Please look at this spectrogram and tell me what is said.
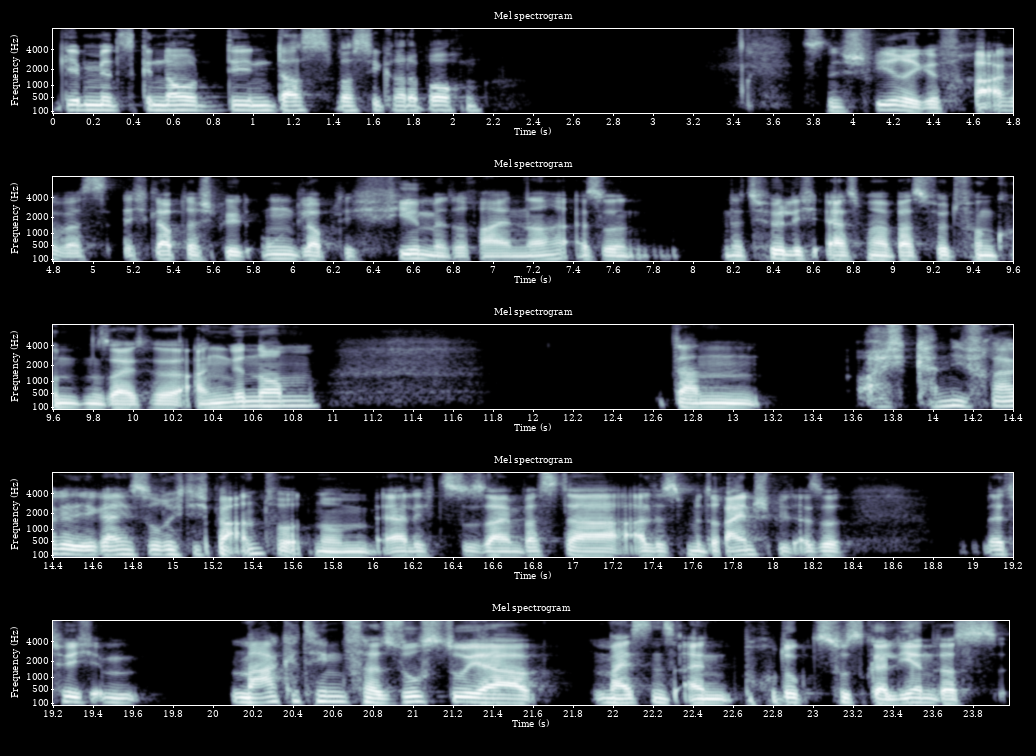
geben jetzt genau denen das, was sie gerade brauchen. Das ist eine schwierige Frage, was ich glaube, da spielt unglaublich viel mit rein. Ne? Also natürlich erstmal, was wird von Kundenseite angenommen? Dann, oh, ich kann die Frage dir gar nicht so richtig beantworten, um ehrlich zu sein, was da alles mit reinspielt. Also natürlich im Marketing versuchst du ja meistens ein Produkt zu skalieren, das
